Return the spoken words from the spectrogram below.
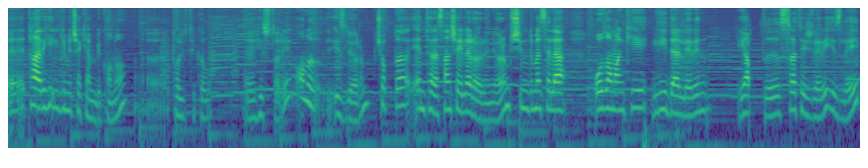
E, tarihi ilgimi çeken bir konu. E, political e, history. Onu izliyorum. Çok da enteresan şeyler öğreniyorum. Şimdi mesela o zamanki liderlerin yaptığı stratejileri izleyip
